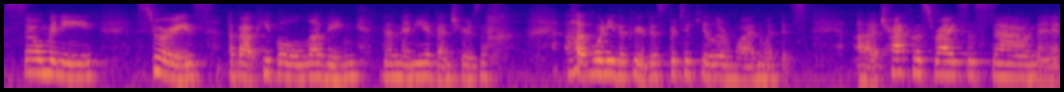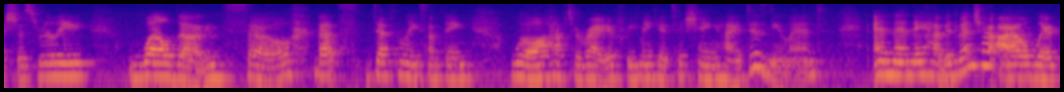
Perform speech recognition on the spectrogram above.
so many stories about people loving the many adventures of Winnie the Pooh, this particular one with its uh, trackless ride system, and it's just really well done. So that's definitely something we'll all have to ride if we make it to Shanghai Disneyland. And then they have Adventure Isle with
